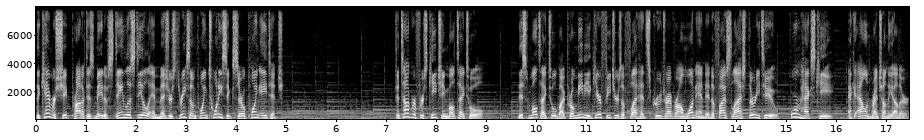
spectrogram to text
The camera-shaped product is made of stainless steel and measures 3.26 inch. Photographer's Keychain Multi-Tool This multi-tool by Pro Media Gear features a flathead screwdriver on one end and a 5-32 form hex key, Eka Allen wrench on the other,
